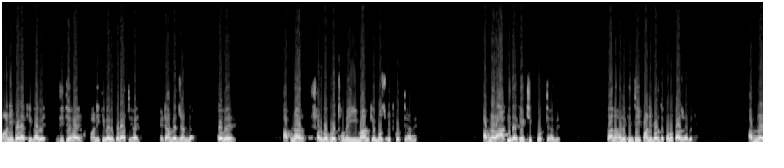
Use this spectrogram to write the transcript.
পানি পড়া কীভাবে দিতে হয়, পানি কীভাবে পড়াতে হয়, এটা আমরা জানলাম। তবে আপনার সর্বপ্রথমে ইমানকে মজবুত করতে হবে। আপনার আকিদাকে ঠিক করতে হবে। তা না হলে কিন্তু এই পানি পড়াতে কোনো কাজ হবে না। আপনার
